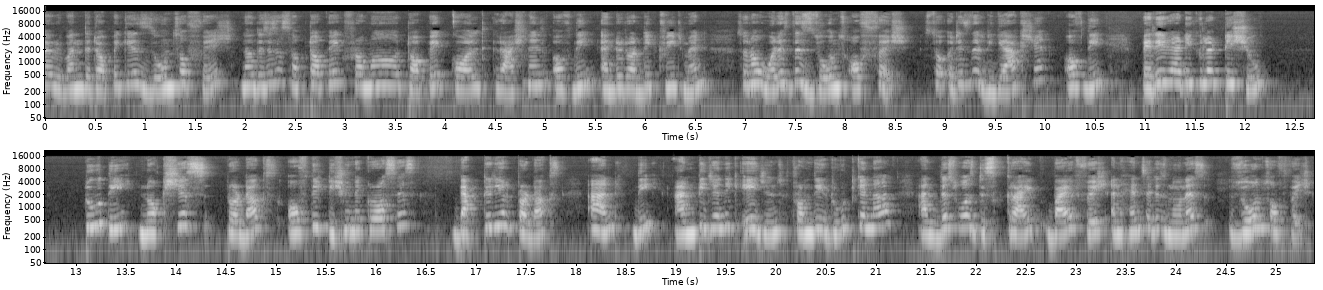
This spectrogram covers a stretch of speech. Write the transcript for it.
everyone, the topic is zones of fish. Now this is a subtopic from a topic called rationale of the endodontic treatment. So now what is the zones of fish? So it is the reaction of the periradicular tissue to the noxious products of the tissue necrosis, bacterial products and the antigenic agents from the root canal and this was described by fish and hence it is known as zones of fish.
